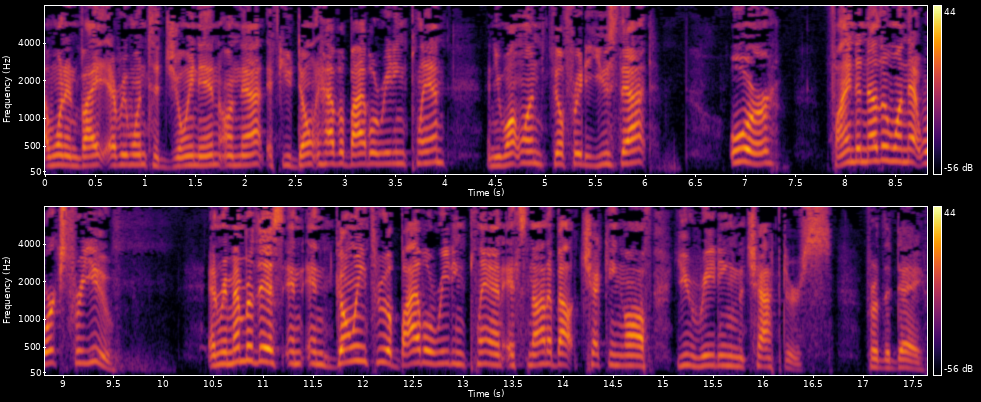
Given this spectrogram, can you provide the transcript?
I want to invite everyone to join in on that. If you don't have a Bible reading plan and you want one, feel free to use that. Or find another one that works for you. And remember this, in, in going through a Bible reading plan, it's not about checking off you reading the chapters for the day.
